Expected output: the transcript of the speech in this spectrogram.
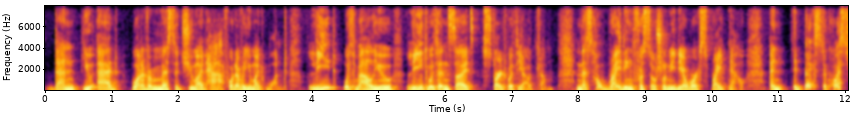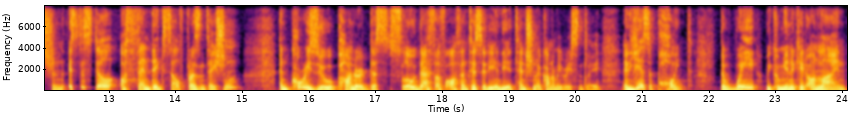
Then you add whatever message you might have, whatever you might want. Lead with value, lead with insights, start with the outcome. And that's how writing for social media works right now. And it begs the question is this still authentic self presentation? And Corey Zhu pondered this slow death of authenticity in the attention economy recently. And he has a point. The way we communicate online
